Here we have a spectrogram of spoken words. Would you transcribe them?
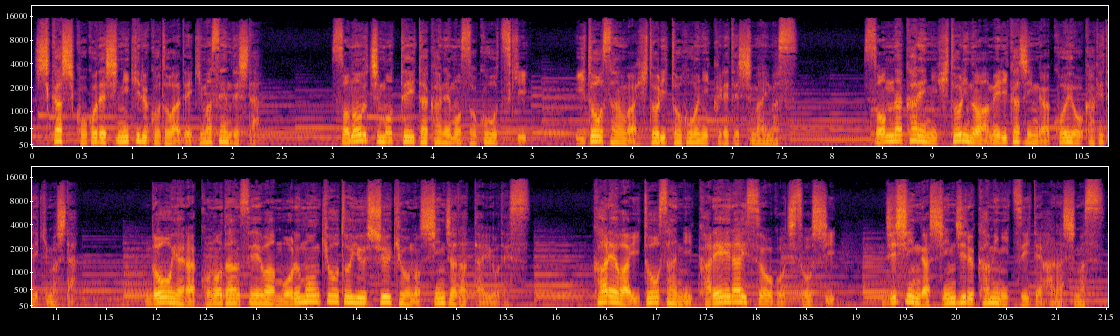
しかしここで死に切ることはできませんでした。そのうち持っていた金も底をつき、伊藤さんは一人途方に暮れてしまいます。そんな彼に一人のアメリカ人が声をかけてきました。どうやらこの男性はモルモン教という宗教の信者だったようです。彼は伊藤さんにカレーライスをご馳走し、自身が信じる神について話します。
